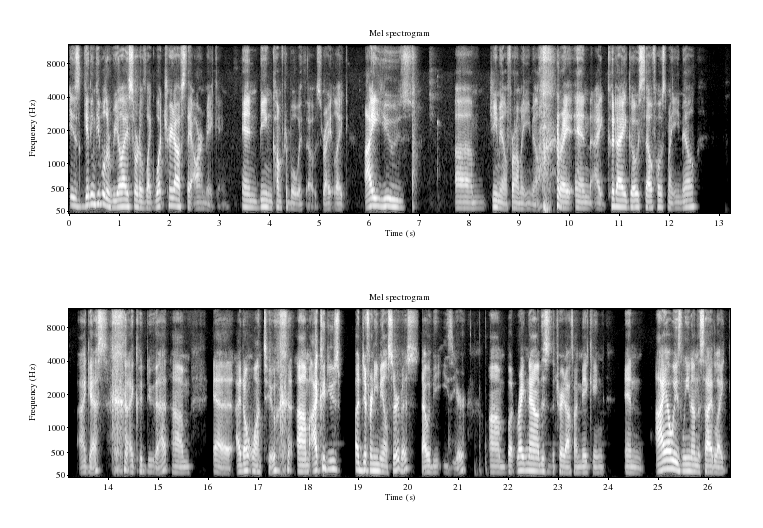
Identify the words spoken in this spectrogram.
is getting people to realize sort of like what trade-offs they are making and being comfortable with those, right? Like I use um, Gmail for all my email, right? And I could I go self-host my email? I guess I could do that. Um, uh, I don't want to. um, I could use a different email service. That would be easier. Um, but right now, this is the trade-off I'm making, and I always lean on the side like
